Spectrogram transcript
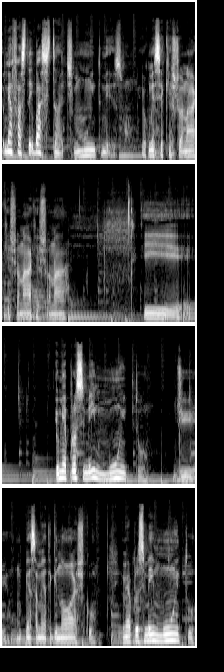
Eu me afastei bastante, muito mesmo. Eu comecei a questionar, questionar, questionar. E eu me aproximei muito de um pensamento agnóstico. Eu me aproximei muito.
